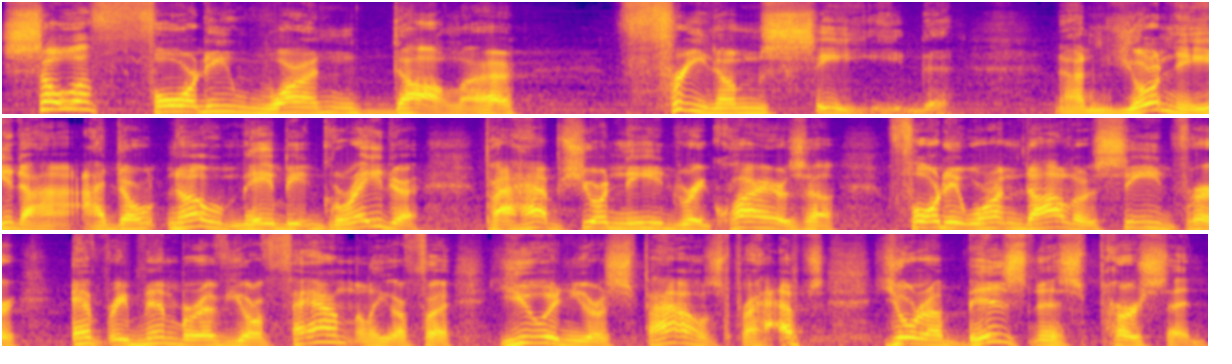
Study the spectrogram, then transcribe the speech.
Sow a $41 freedom seed. Now, your need, I, I, don't know, may be greater. Perhaps your need requires a $41 seed for every member of your family or for you and your spouse. Perhaps you're a business person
